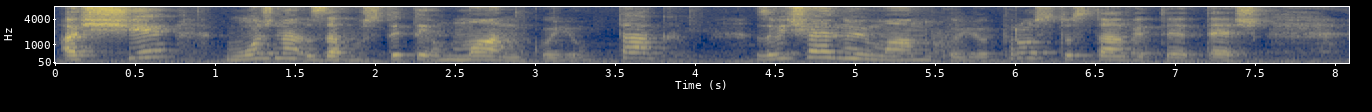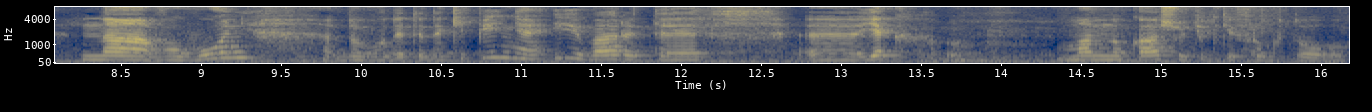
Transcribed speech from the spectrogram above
А ще можна загустити манкою. Так, звичайною манкою. Просто ставите теж на вогонь, доводите до кипіння і варите е, як манну кашу, тільки фруктову,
